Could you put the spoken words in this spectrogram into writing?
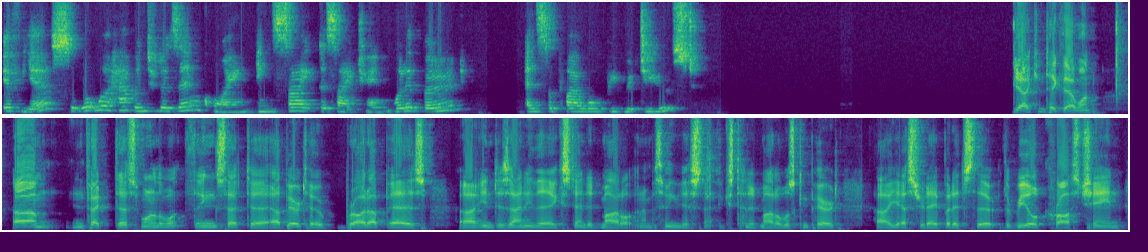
If yes, what will happen to the Zen coin inside the sidechain? Will it burn and supply will be reduced? Yeah, I can take that one. Um, in fact, that's one of the one things that uh, Alberto brought up as uh, in designing the extended model, and I'm assuming this extended model was compared uh, yesterday, but it's the, the real cross-chain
